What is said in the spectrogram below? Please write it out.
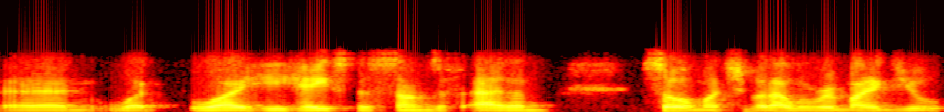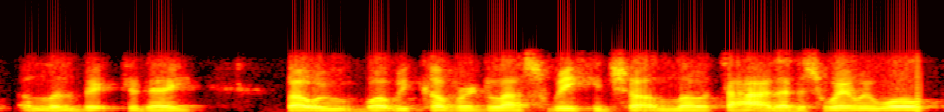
and what why he hates the sons of Adam so much. But I will remind you a little bit today about what we covered last week, inshallah ta'ala. This way we will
